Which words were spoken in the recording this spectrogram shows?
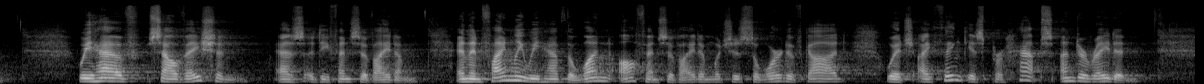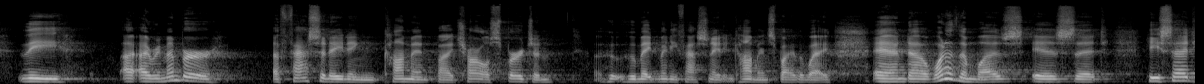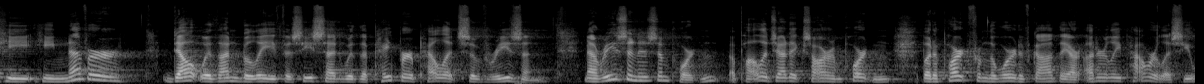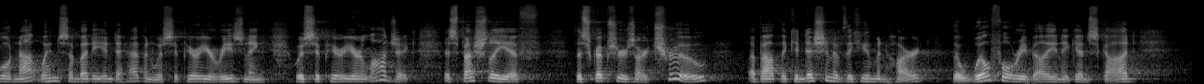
We have salvation as a defensive item. And then finally, we have the one offensive item, which is the Word of God, which I think is perhaps underrated. The, I remember a fascinating comment by Charles Spurgeon. Who, who made many fascinating comments, by the way. And uh, one of them was, is that he said he, he never dealt with unbelief, as he said, with the paper pellets of reason. Now, reason is important, apologetics are important, but apart from the Word of God, they are utterly powerless. You will not win somebody into heaven with superior reasoning, with superior logic, especially if the Scriptures are true about the condition of the human heart, the willful rebellion against God.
